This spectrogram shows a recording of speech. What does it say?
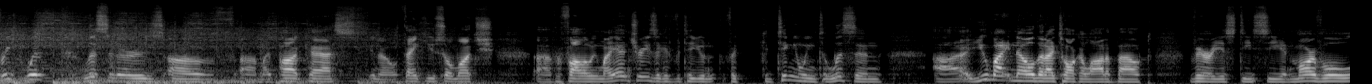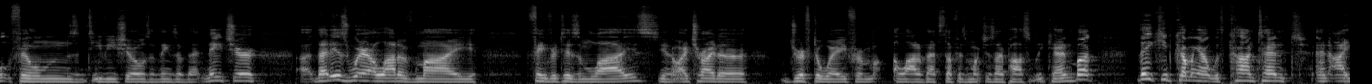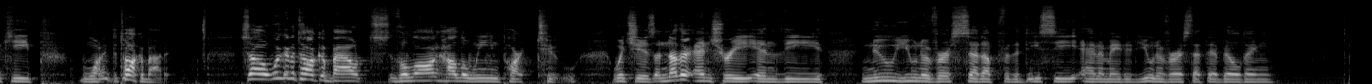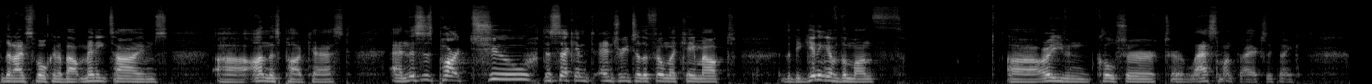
frequent listeners of uh, my podcast, you know, thank you so much uh, for following my entries and continue, for continuing to listen. Uh, you might know that I talk a lot about various DC and Marvel films and TV shows and things of that nature. Uh, that is where a lot of my favoritism lies. You know, I try to drift away from a lot of that stuff as much as I possibly can, but they keep coming out with content and I keep wanting to talk about it. So, we're going to talk about The Long Halloween Part 2, which is another entry in the new universe setup for the DC animated universe that they're building that I've spoken about many times uh, on this podcast. And this is part two, the second entry to the film that came out at the beginning of the month, uh, or even closer to last month, I actually think.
